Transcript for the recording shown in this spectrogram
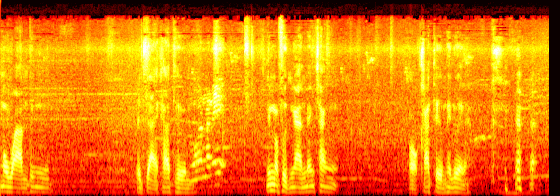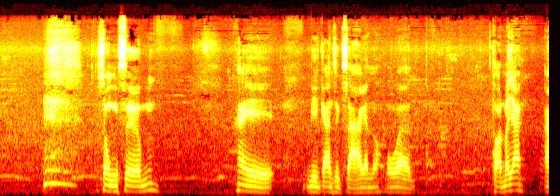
เมื่อวานเพิ่งไปจ่ายค่าเทอม นอนมานี่นี่มาฝึกงานแม่งช่างออกค่าเทอมให้ด้วยนะ ส่งเสริมให้มีการศึกษากันเนาะเพราะว่าถอดมายัง อะ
